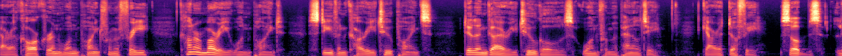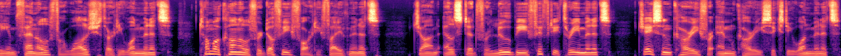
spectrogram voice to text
Dara Corcoran, one point from a free. Connor Murray, one point. Stephen Curry, two points. Dylan Guiry, two goals, one from a penalty. Garrett Duffy. Subs Liam Fennell for Walsh, 31 minutes. Tom O'Connell for Duffy, 45 minutes. John Elstead for Luby, 53 minutes. Jason Curry for M. Curry, 61 minutes.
